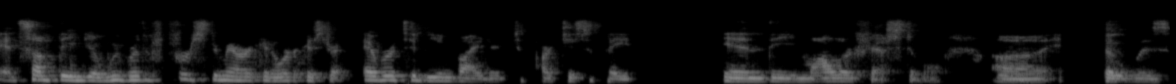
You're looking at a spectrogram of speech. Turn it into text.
and something, you know, we were the first American orchestra ever to be invited to participate in the Mahler Festival. Mhm. Uh, so it was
